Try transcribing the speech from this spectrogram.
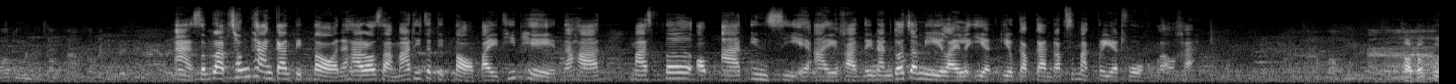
ข้อมูลหรือช่องทางเข้าไปดูได้ที่ไหนอะไรอ่าสำหรับช่องทางการติดต่อนะคะ เราสามารถที่จะติดต่อไปที่เพจนะคะ Master of Art in CAI ค่ะ ในนั้นก็จะมีรายละเอียดเกี่ยวกับการรับสมัครปริญญาโทของเราค่ะ ขอบคุณค่ะ ขอบพระคุณ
